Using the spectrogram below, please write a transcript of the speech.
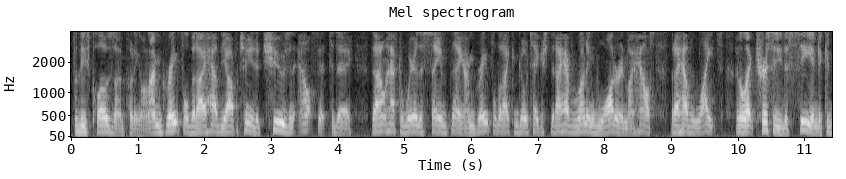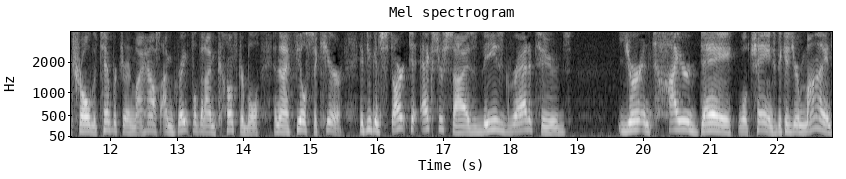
for these clothes that I'm putting on. I'm grateful that I have the opportunity to choose an outfit today that I don't have to wear the same thing. I'm grateful that I can go take a, that I have running water in my house, that I have lights and electricity to see and to control the temperature in my house. I'm grateful that I'm comfortable and that I feel secure. If you can start to exercise these gratitudes, your entire day will change because your mind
